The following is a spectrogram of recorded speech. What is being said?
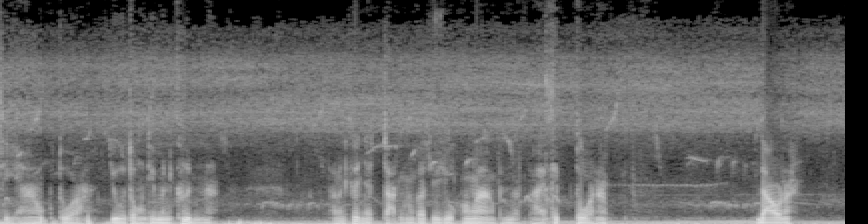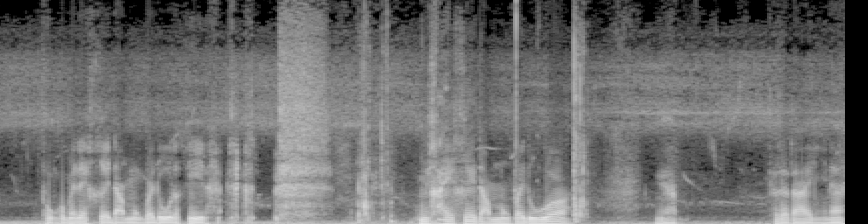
สี่ห้าหกตัวอยู่ตรงที่มันขึ้นนะ ถ้ามันขึ้นจะจัดมันก็จะอยู่ข้างล่างเป็นแบบหลายสิบตัวนะครับ เดานะ ผมก็ไม่ได้เคยดำลงไปดูสักทีนะ มีใครเคยดำลงไปดูก็เนี่ยครับก็จะได้อย่างนี้นะ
